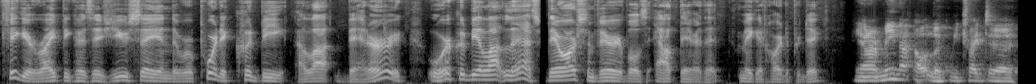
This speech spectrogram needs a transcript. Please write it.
figure, right? Because as you say in the report, it could be a lot better or it could be a lot less. There are some variables out there that make it hard to predict. In our main outlook, we tried to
